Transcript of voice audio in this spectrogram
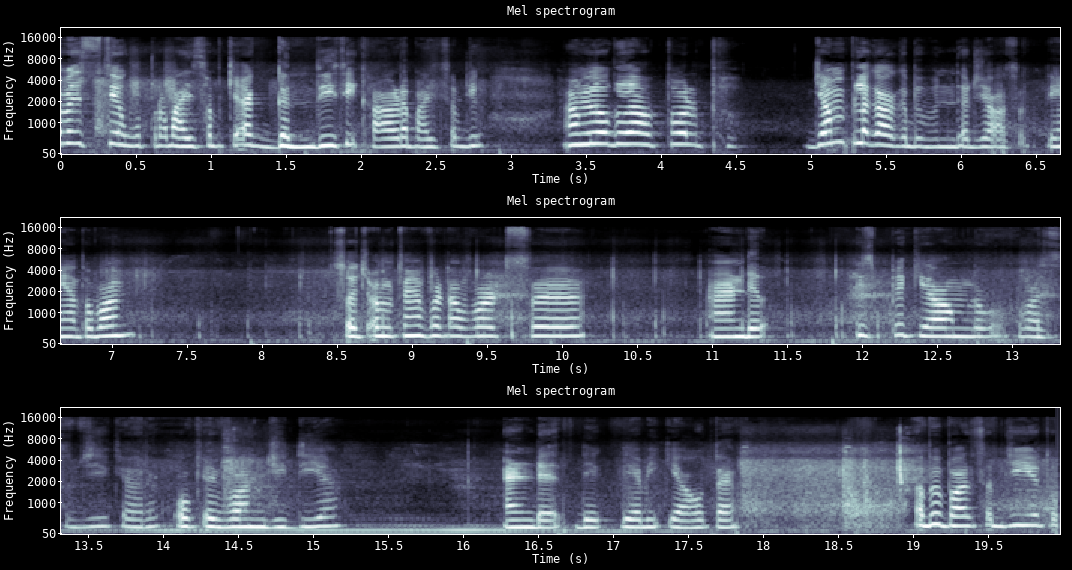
अब इससे उतरा भाई साहब, क्या गंदी सी खाड़ है भाई साहब जी। हम लोग यहाँ पर जंप लगा के भी अंदर जा सकते हैं तो बन सो चलते हैं फटाफट से। एंड इस पे क्या हम लोगों को बस जी कह रहे ओके वन जी दिया। एंड देखते हैं अभी क्या होता है। अबे बात सब्ज़ी ये तो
